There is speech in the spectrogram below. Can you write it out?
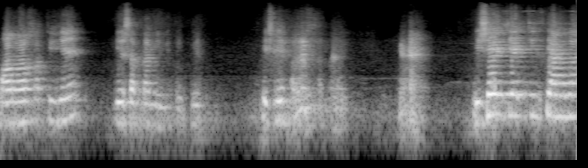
और, और सब चीज़ें ये सब का निमित्त इसलिए विशेष एक चीज़ क्या होगा?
